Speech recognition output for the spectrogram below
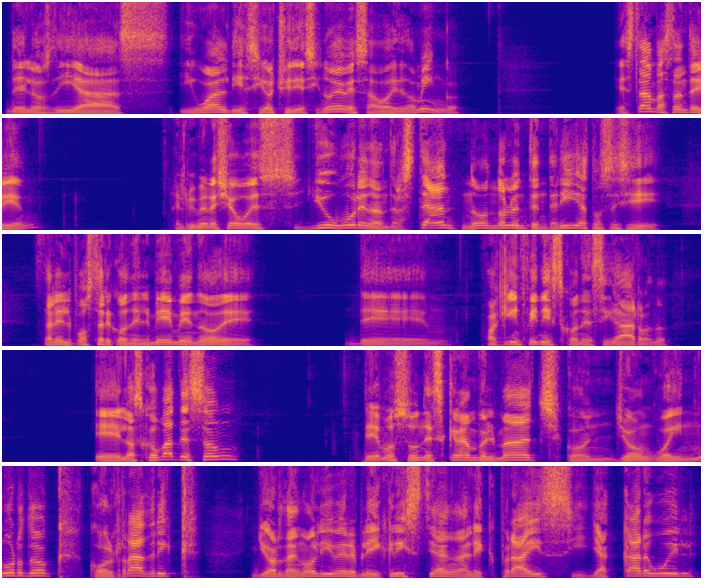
De los días igual 18 y 19, sábado y domingo. Están bastante bien. El primer show es You Wouldn't Understand, ¿no? No lo entenderías. No sé si sale el póster con el meme, ¿no? De, de Joaquín Phoenix con el cigarro, ¿no? Eh, los combates son. Tenemos un Scramble Match con John Wayne Murdoch, Cole Radrick, Jordan Oliver, Blake Christian, Alec Price y Jack Carwill.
